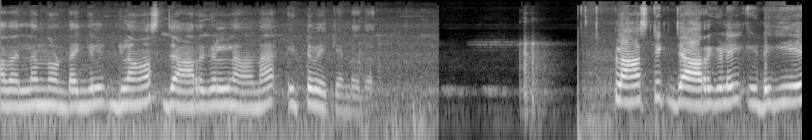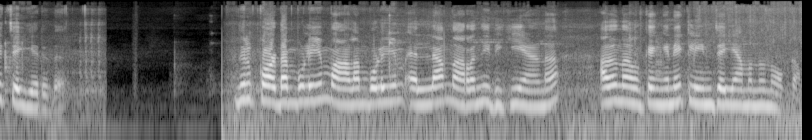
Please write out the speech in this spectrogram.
അതല്ലെന്നുണ്ടെങ്കിൽ ഗ്ലാസ് ജാറുകളിലാണ് ഇട്ട് വയ്ക്കേണ്ടത് പ്ലാസ്റ്റിക് ജാറുകളിൽ ഇടുകയേ ചെയ്യരുത്. ഇതിൽ കൊടംപുളിയും വാളംപുളിയും എല്ലാം നിറഞ്ഞിരിക്കുകയാണ്. അത് നമുക്ക് എങ്ങനെ ക്ലീൻ ചെയ്യാമെന്ന് നോക്കാം.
